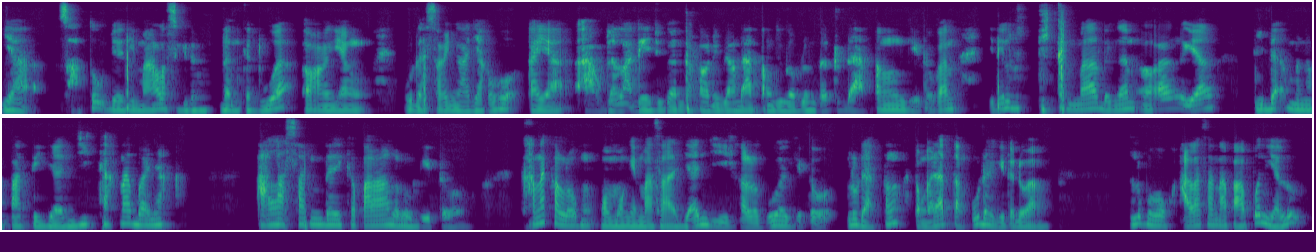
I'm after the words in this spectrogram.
ya satu jadi males gitu. Dan kedua orang yang udah sering ngajak lu kayak ah udahlah dia juga ntar kalau dibilang datang juga belum tentu datang gitu kan. Jadi lu dikenal dengan orang yang tidak menepati janji karena banyak alasan dari kepala lu gitu karena kalau ngomongin masalah janji kalau gue gitu lu datang atau nggak datang udah gitu doang. Lu mau alasan apa pun ya lu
